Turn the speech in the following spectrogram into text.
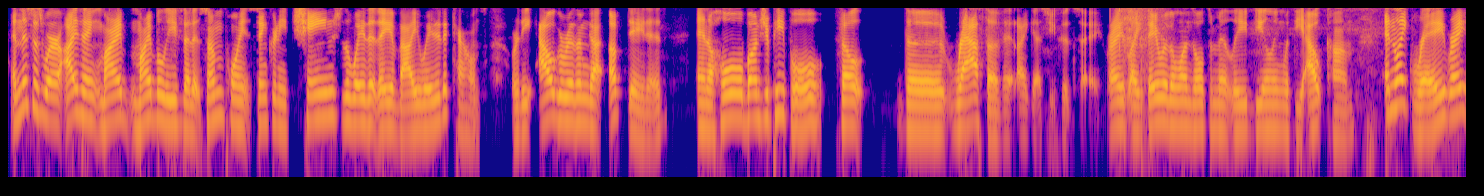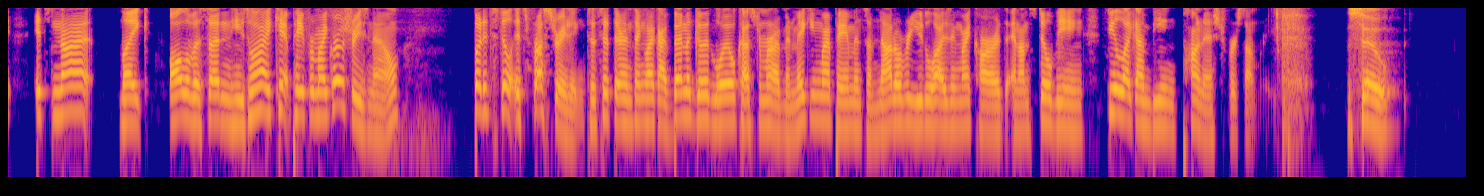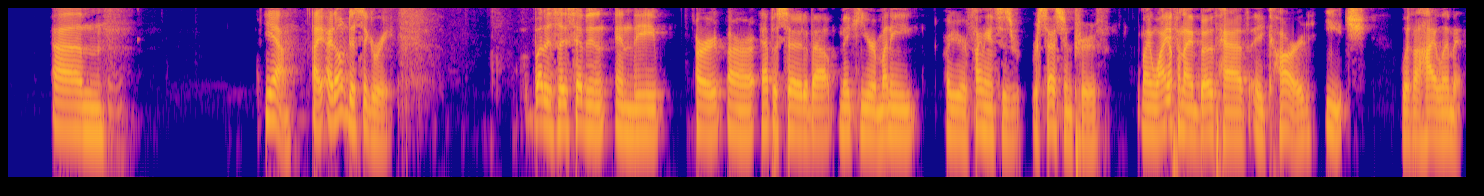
And this is where I think my my belief that at some point Synchrony changed the way that they evaluated accounts or the algorithm got updated and a whole bunch of people felt the wrath of it, I guess you could say, right? Like they were the ones ultimately dealing with the outcome. And like Ray, right? It's not like all of a sudden he's, oh, I can't pay for my groceries now. But it's still it's frustrating to sit there and think like I've been a good loyal customer, I've been making my payments, I'm not overutilizing my cards, and I'm still being feel like I'm being punished for some reason. So, um, yeah, I, I don't disagree. But as I said in, in the our our episode about making your money or your finances recession proof, my wife and I both have a card each with a high limit.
